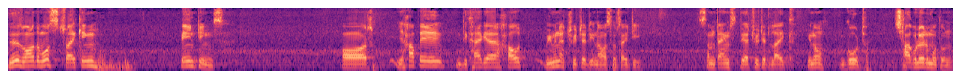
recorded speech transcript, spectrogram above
This is one of the most striking paintings और यहाँ पे दिखाया गया है how women are treated in our society sometimes they are treated like you know goat छागुलर मतन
